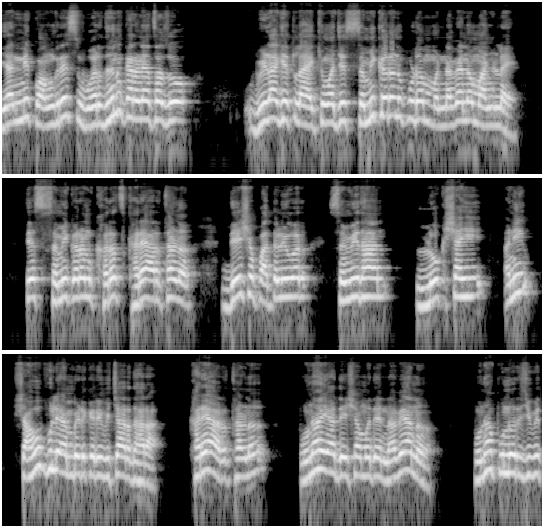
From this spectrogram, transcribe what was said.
यांनी काँग्रेस वर्धन करण्याचा जो विडा घेतलाय किंवा जे समीकरण पुढं म- नव्यानं मांडलंय ते समीकरण खरंच खऱ्या अर्थानं देश पातळीवर संविधान लोकशाही आणि शाहू फुले आंबेडकरी विचारधारा खऱ्या अर्थानं पुन्हा या देशामध्ये नव्यानं पुन्हा पुनर्जीवित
